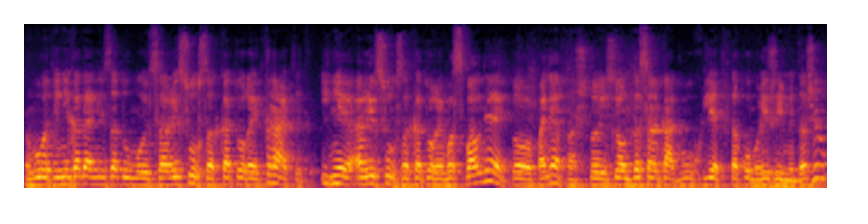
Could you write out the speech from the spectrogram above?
вот, и никогда не задумывается о ресурсах, которые тратит, и не о ресурсах, которые восполняет, то понятно, что если он до 42 лет в таком режиме дожил,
